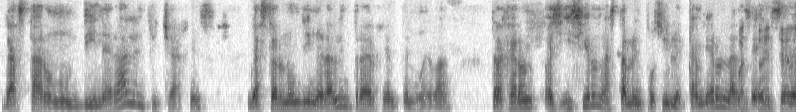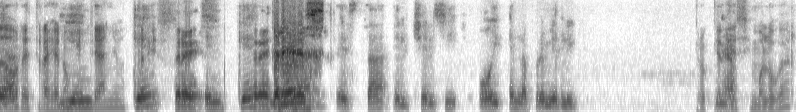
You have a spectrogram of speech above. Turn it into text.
Gastaron un dineral en fichajes, gastaron un dineral en traer gente nueva, trajeron, hicieron hasta lo imposible, cambiaron la ¿Cuántos entrenadores trajeron este año? Qué, Tres. ¿En qué Tres. está el Chelsea hoy en la Premier League? Creo que décimo lugar.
